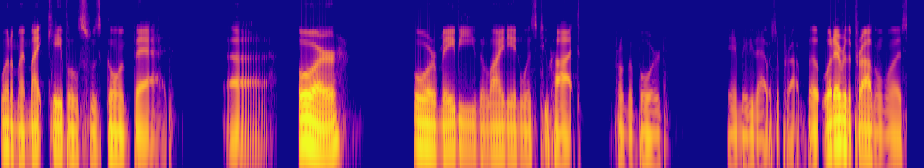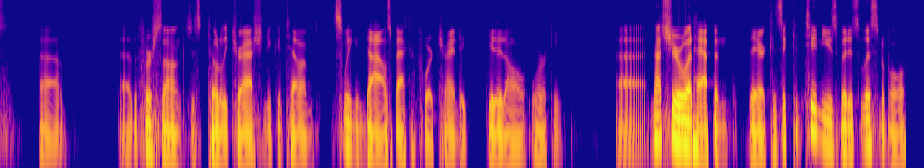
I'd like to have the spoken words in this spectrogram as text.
one of my mic cables was going bad, uh, or or maybe the line in was too hot from the board, and maybe that was a problem. But whatever the problem was, um, uh, the first song's just totally trash, and you can tell I'm swinging dials back and forth trying to get it all working. Uh, not sure what happened there because it continues, but it's listenable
